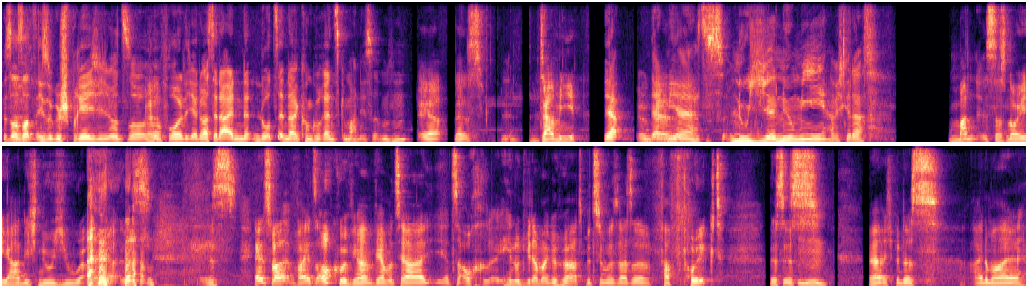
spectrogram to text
Bist auch sonst nicht so gesprächig und so, Ja. so freundlich. Du hast ja da einen netten Lotsen in der Konkurrenz gemacht. Ich so, mhm. Ja, das ist Dummy. Ja, mir, das ist New Year, New Me, habe ich gedacht. Mann, ist das neue Jahr nicht New You, aber es, es, ja, es war, war jetzt auch cool. Wir, haben- wir haben uns ja jetzt auch hin und wieder mal gehört, beziehungsweise verfolgt. Das ist, Mm. ja, ich bin das eine Mal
